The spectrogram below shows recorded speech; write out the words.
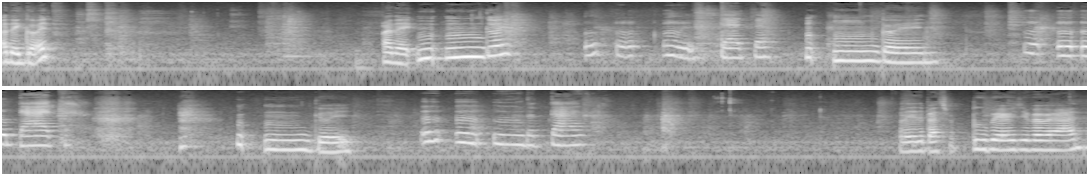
Are they good? Are they mm-mm good? Dada. Mm-mm good. Dada. Mm-mm good. Mm-mm-mm. Dada. Are they the best blueberries you've ever had?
